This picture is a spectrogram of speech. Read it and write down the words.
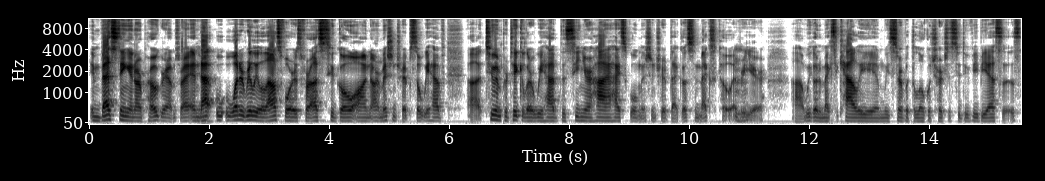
investing in our programs, right? And that w- what it really allows for is for us to go on our mission trips. So we have uh, two in particular. We have the senior high high school mission trip that goes to Mexico every Mm-hmm. year. Uh, we go to Mexicali and we serve with the local churches to do VBSs.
